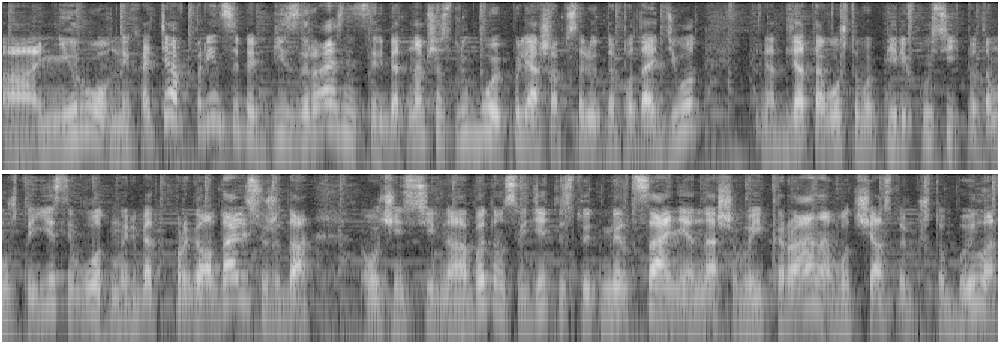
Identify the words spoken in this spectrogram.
э, не неровный. Хотя, в принципе, без разницы, ребят. Нам сейчас любой пляж абсолютно подойдет для того, чтобы перекусить. Потому что если, вот мы, ребят, проголодались уже, да, очень сильно. Об этом свидетельствует мерцание нашего экрана. Вот сейчас только что было.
